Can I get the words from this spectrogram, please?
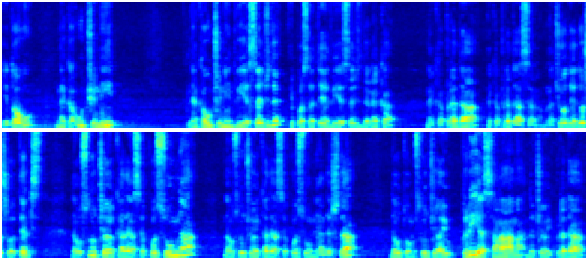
i dovu neka učini neka učini dvije sećde i posle te dvije sećde neka neka preda neka preda selam. Znači ovdje je došao tekst da u slučaju kada se posumnja da u slučaju kada se posumnja da šta da u tom slučaju prije salama da čovjek preda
